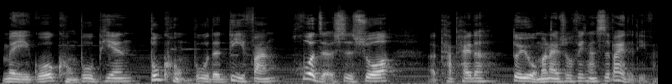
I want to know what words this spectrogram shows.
美国恐怖片不恐怖的地方，或者是说，呃，他拍的对于我们来说非常失败的地方。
